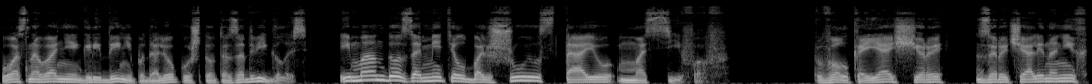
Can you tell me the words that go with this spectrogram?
У основания гряды неподалеку что-то задвигалось, и Мандо заметил большую стаю массифов. Волкоящеры зарычали на них,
